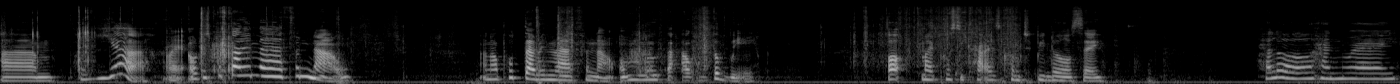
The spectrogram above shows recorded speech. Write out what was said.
Um, so yeah, right, I'll just put that in there for now. And I'll put them in there for now. I'll move that out of the way. Oh, my pussycat has come to be nosy. Hello, Henry.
